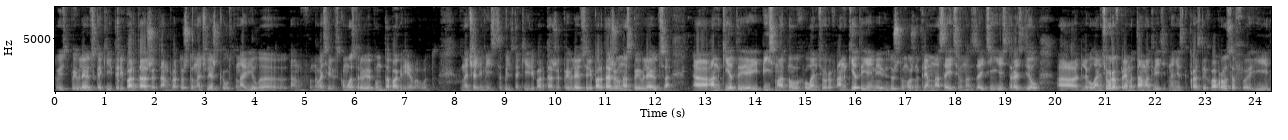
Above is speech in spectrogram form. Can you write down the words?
То есть появляются какие-то репортажи там, про то, что ночлежка установила там, на Васильевском острове пункт обогрева. Вот в начале месяца были такие репортажи. Появляются репортажи, у нас появляются а, анкеты и письма от новых волонтеров. Анкеты, я имею в виду, что можно прямо на сайте у нас зайти, есть раздел а, для волонтеров, прямо там ответить на несколько простых вопросов и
